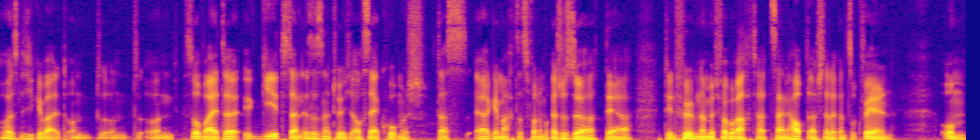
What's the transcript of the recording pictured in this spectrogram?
häusliche Gewalt und, und, und so weiter geht, dann ist es natürlich auch sehr komisch, dass er gemacht ist von einem Regisseur, der den Film damit verbracht hat, seine Hauptdarstellerin zu quälen um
